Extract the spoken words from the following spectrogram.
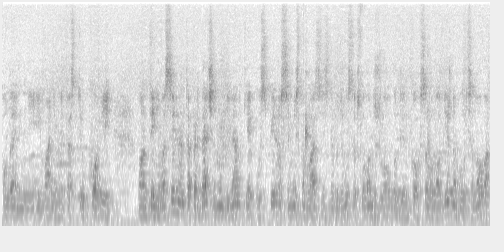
Олені Іванівні та Стрюковій Валентині Васильівні та передачі земельної ділянки у спільну сумісну власність для будівництва обслуговування жилого будинку. Село Молодіжна, вулиця Нова,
